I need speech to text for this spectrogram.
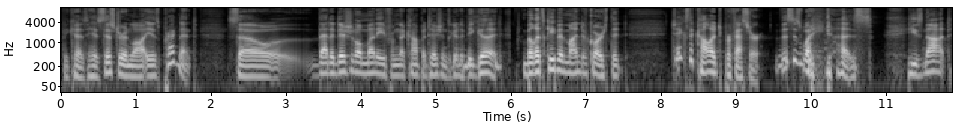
because his sister in law is pregnant. So that additional money from the competition is going to be good. But let's keep in mind, of course, that Jake's a college professor. This is what he does. He's not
